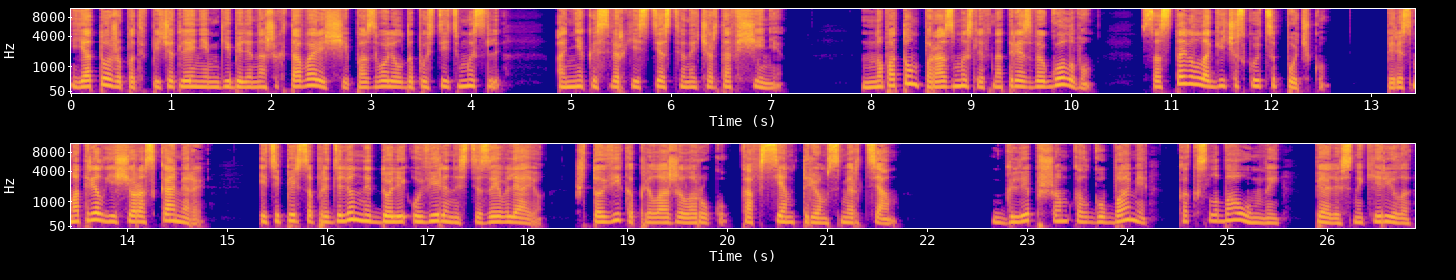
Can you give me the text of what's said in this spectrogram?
Я тоже под впечатлением гибели наших товарищей позволил допустить мысль о некой сверхъестественной чертовщине. Но потом, поразмыслив на трезвую голову, составил логическую цепочку, пересмотрел еще раз камеры и теперь с определенной долей уверенности заявляю, что Вика приложила руку ко всем трем смертям. Глеб шамкал губами, как слабоумный, пялясь на Кирилла,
